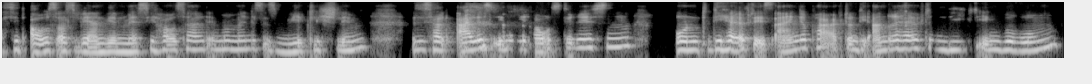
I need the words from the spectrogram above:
es sieht aus, als wären wir ein Messi-Haushalt im Moment. Es ist wirklich schlimm. Es ist halt alles irgendwie rausgerissen und die Hälfte ist eingepackt und die andere Hälfte liegt irgendwo rum.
